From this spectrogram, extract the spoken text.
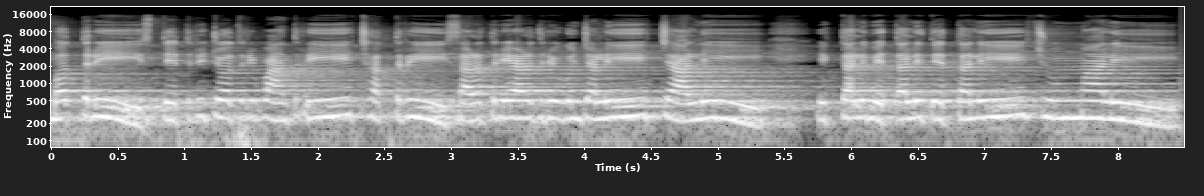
બત્રીસ તેત્રીસ ચોત્રીસ પાંત્રીસ છત્રીસ સાડત્રીસ આડત્રીસ ઓગણચાલીસ ચાલીસ એકતાલીસ બેતાલીસ તેતાલીસ ચુમ્માલીસ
